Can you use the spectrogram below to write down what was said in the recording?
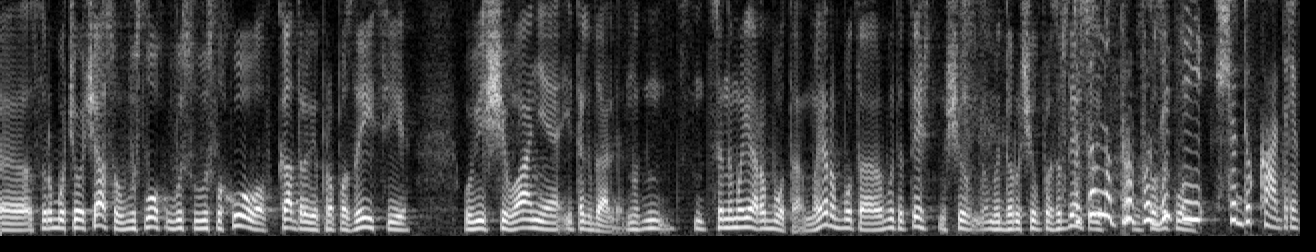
е, з робочого часу вислух- вислуховував кадрові пропозиції, увіщування і так далі. Ну, це не моя робота. Моя робота робити те, що ми доручив президент. Стосовно пропозицій щодо кадрів,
